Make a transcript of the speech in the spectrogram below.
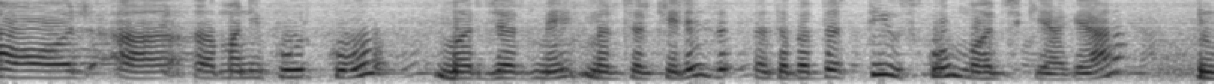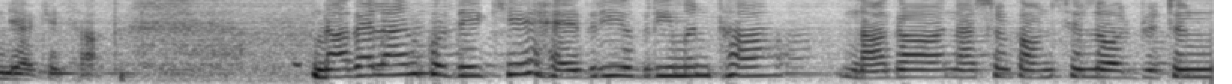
और मणिपुर को मर्जर में मर्जर के लिए ज़बरदस्ती उसको मर्ज किया गया। इंडिया के साथ। नागालैंड को देखिए हैदरी अग्रीमेंट था नागा नेशनल काउंसिल और ब्रिटेन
